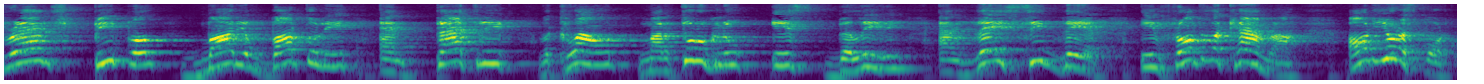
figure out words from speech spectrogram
French people, Marion Bartoli and Patrick the Clown Mouratoglou is believing and they sit there in front of the camera on Eurosport,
